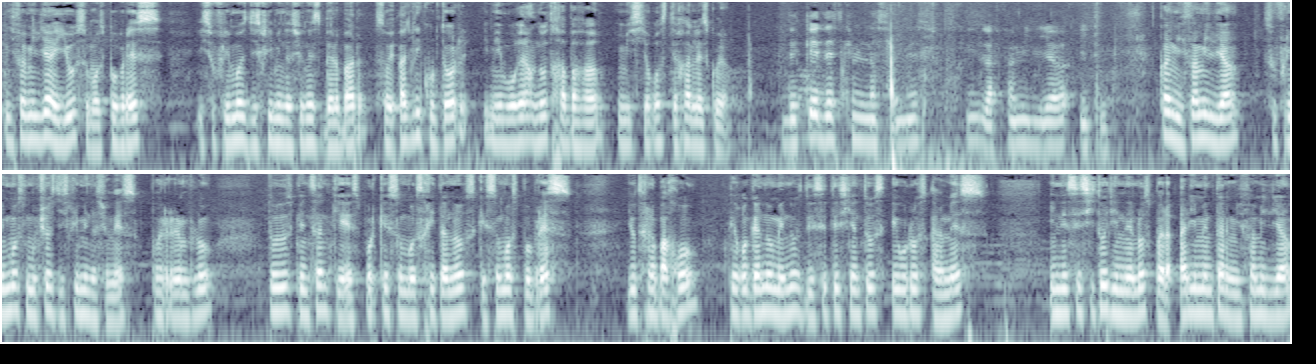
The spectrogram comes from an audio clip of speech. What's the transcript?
Mi familia y yo somos pobres y sufrimos discriminaciones verbal. Soy agricultor y mi mujer no trabaja y mis hijos dejan la escuela. ¿De qué discriminaciones sufrí la familia y tú? Con mi familia sufrimos muchas discriminaciones. Por ejemplo, todos piensan que es porque somos gitanos que somos pobres. Yo trabajo, pero gano menos de 700 euros al mes y necesito dinero para alimentar mi familia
